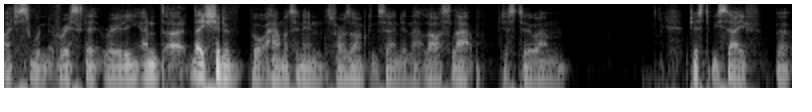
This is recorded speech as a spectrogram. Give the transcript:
I just wouldn't have risked it really. And uh, they should have brought Hamilton in, as far as I'm concerned, in that last lap just to um, just to be safe. But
